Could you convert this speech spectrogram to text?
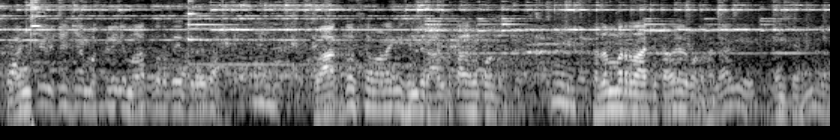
ಗಂಟೆ ವಿಶೇಷ ಮಕ್ಕಳಿಗೆ ಮಾತು ಬರದೇ ಇದ್ದಾಗ ವಾಗ್ದೋಷ ಒಳಗೆ ಹಿಂದೆ ರಾಜಕಾಲ ಹೇಳ್ಕೊಂಡು ಕದಂಬರ ರಾಜಕಾಲ ಹೇಳ್ಕೊಂಡು ಹಾಗಾಗಿ ಗಂಟೆಯನ್ನು.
